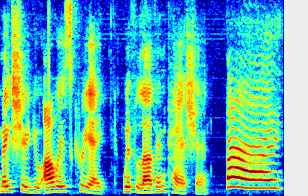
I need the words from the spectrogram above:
make sure you always create with love and passion. Bye.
